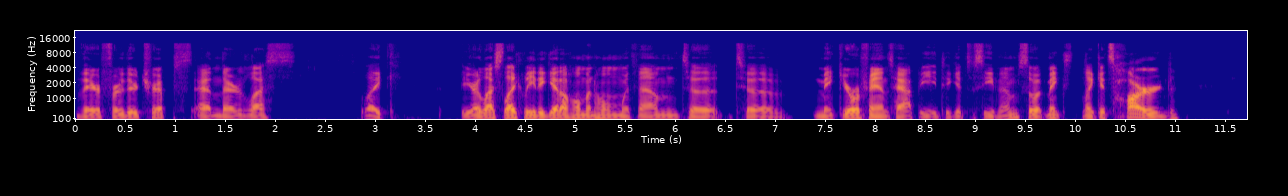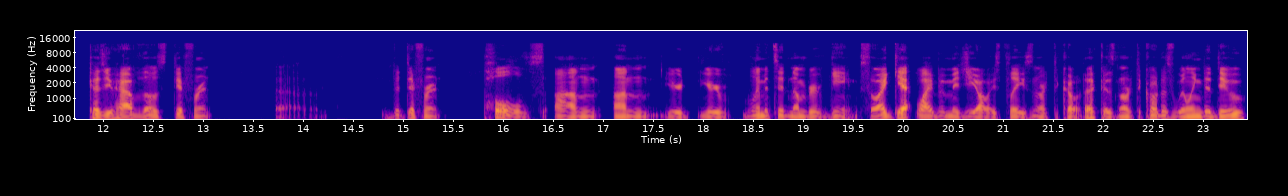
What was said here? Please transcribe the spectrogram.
they're further trips and they're less like you're less likely to get a home and home with them to to make your fans happy to get to see them. So it makes like it's hard because you have those different uh, the different pulls on on your your limited number of games. So I get why Bemidji always plays North Dakota because North Dakota's willing to do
